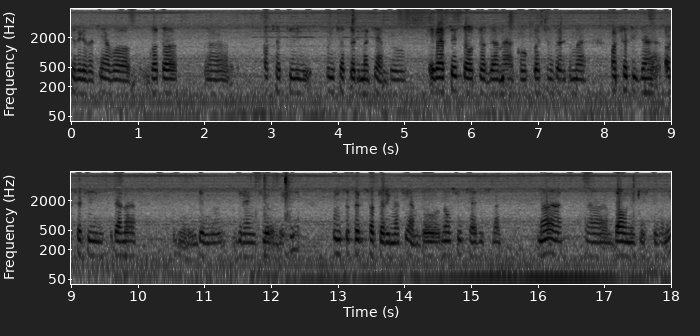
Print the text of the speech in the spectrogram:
त्यसले गर्दा चाहिँ अब गत अठसट्ठी उनसत्तरीमा चाहिँ हाम्रो एघार सय चौहत्तरजनाको परीक्षण गरेकोमा अठसट्ठीजना अठसट्ठीजना डेङ्गु बिरामी थियो भनेदेखि उनसत्तरी सत्तरीमा चाहिँ हाम्रो नौ सय छ्यालिसमा बाहुने केस थियो भने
